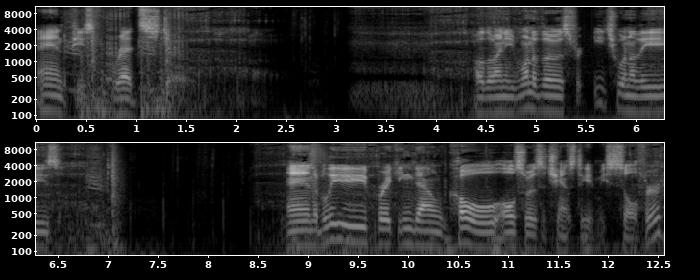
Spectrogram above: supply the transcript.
And a piece of redstone. Although I need one of those for each one of these. And I believe breaking down coal also has a chance to get me sulfur.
